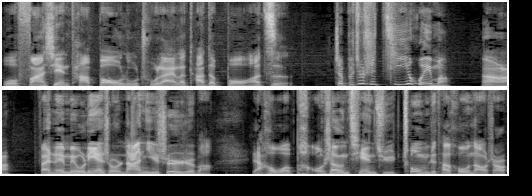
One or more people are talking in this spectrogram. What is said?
我发现他暴露出来了他的脖子，这不就是机会吗？啊，反正也没有练手，拿你试试吧。然后我跑上前去，冲着他后脑勺，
